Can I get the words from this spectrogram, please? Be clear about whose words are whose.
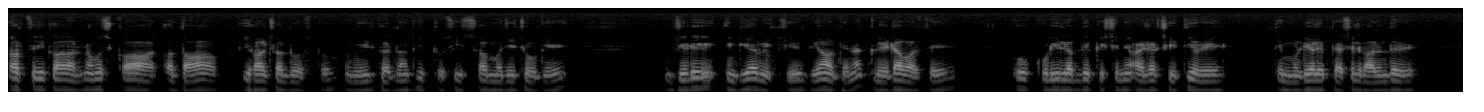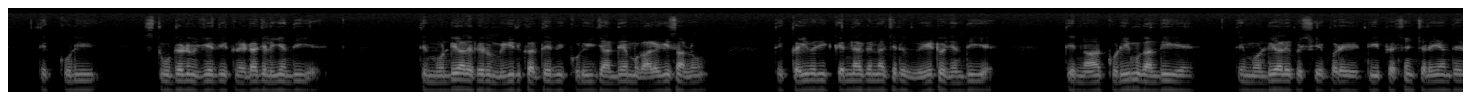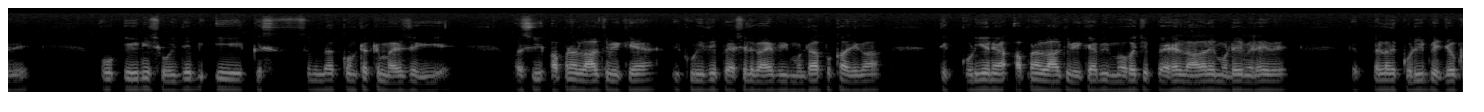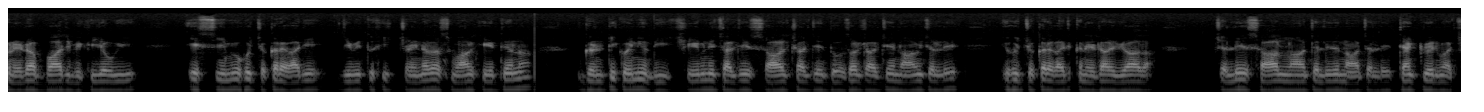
Speaker 1: ਸਤਿ ਸ੍ਰੀ ਅਕਾਲ, ਨਮਸਕਾਰ ਆਦਾਬ ਕੀ ਹਾਲ ਚਾਲ ਦੋਸਤੋ? ਉਮੀਦ ਕਰਦਾ ਕਿ ਤੁਸੀਂ ਸਭ ਮਜ਼ੇ 'ਚ ਹੋਗੇ ਜਿਹੜੇ ਇੰਡੀਆ ਵਿੱਚ ਵਿਆਹ ਹੁੰਦੇ ਨਾ, ਕੈਨੇਡਾ ਵਾਸਤੇ, ਉਹ ਕੁੜੀ ਲੱਭਦੇ ਕਿਸੇ ਨੇ ਆਈਲੈਟਸ ਕੀਤੀ ਹੋਵੇ ਤੇ ਮੁੰਡੇ ਵਾਲੇ ਪੈਸੇ ਲਗਾ ਦਿੰਦੇ ਹੋਵੇ ਤੇ ਕੁੜੀ ਸਟੂਡੈਂਟ ਵੀਜ਼ੇ ਦੀ ਕੈਨੇਡਾ ਚਲੀ ਜਾਂਦੀ ਹੈ ਤੇ ਮੁੰਡੇ ਵਾਲੇ ਫਿਰ ਉਮੀਦ ਕਰਦੇ ਵੀ ਕੁੜੀ ਜਾਂਦੇ ਮੰਗਾ ਲੇਗੀ ਸਾਨੂੰ ਤੇ ਕਈ ਵਾਰੀ ਕਿੰਨਾ ਕਿੰਨਾ ਚਿਰ ਵੇਟ ਹੋ ਜਾਂਦੀ ਹੈ ਤੇ ਨਾ ਕੁੜੀ ਮੰਗਾਉਂਦੀ ਹੈ ਤੇ ਮੁੰਡੇ ਵਾਲੇ ਪਿੱਛੇ ਬੜੇ ਡਿਪਰੈਸ਼ਨ ਚਲੇ ਜਾਂਦੇ ਵੇ। ਉਹ ਇਹ ਨਹੀਂ ਸੋਚਦੇ ਵੀ ਇਹ ਕਿਸਮ ਦਾ ਕੰਟਰੈਕਟ ਮੈਰਿਜ ਹੈਗੀ ਹੈ। ਅਸੀਂ ਆਪਣਾ ਲਾਲਚ ਵੇਖਿਆ ਵੀ ਕੁੜੀ ਦੇ ਪੈਸੇ ਲਗਾਏ ਵੀ ਮੁੰਡਾ ਪੱਕਾ ਜਾਏਗਾ ਤੇ ਕੁੜੀਆਂ ਨੇ ਆਪਣਾ ਲਾਲਚ ਵੇਖਿਆ ਵੀ ਮੋਹ 'ਚ ਪੈਸੇ ਲਾ ਵਾਲੇ ਮੁੰਡੇ ਮਿਲੇ ਵੇ ਤੇ ਪਹਿਲਾਂ ਤਾਂ ਕੁੜੀ ਭੇਜੋ, ਕੈਨੇਡਾ ਬਾਅਦ 'ਚ ਵਿਕੀ ਜਾਊਗੀ। ਇਸ ਚੀਜ਼ ਉਹ ਚੱਕਰ ਹੈਗਾ ਜੀ। ਜਿਵੇਂ ਤੁਸੀਂ ਚਾਈਨਾ ਦਾ ਸਮਾਨ ਖਰੀਦਦੇ ਹੋ ਨਾ ਗਰੰਟੀ ਕੋਈ ਨਹੀਂ ਹੁੰਦੀ। 6 ਮਹੀਨੇ ਚੱਲ ਜੇ ਸਾਲ ਚੱਲ ਜੇ 2 ਸਾਲ ਚੱਲ ਜੇ ਨਾ ਵੀ ਚੱਲੇ, ਇਹੋ ਚੱਕਰ ਹੈਗਾ ਜੀ ਕੈਨੇਡਾ ਵਾਲੇ ਵਿਆਹ ਦਾ। ਚੱਲੇ ਸਾਲ ਨਾ ਚੱਲੇ ਤੇ ਨਾ ਚੱਲੇ। Thank you very much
